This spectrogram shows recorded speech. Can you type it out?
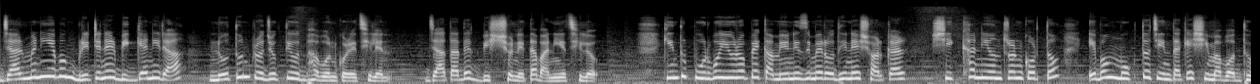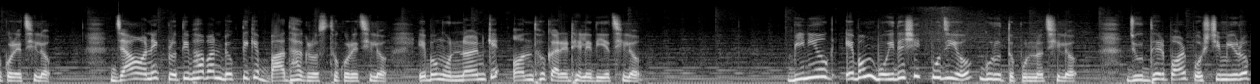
জার্মানি এবং ব্রিটেনের বিজ্ঞানীরা নতুন প্রযুক্তি উদ্ভাবন করেছিলেন, যা তাদের বিশ্বনেতা বানিয়েছিল। কিন্তু পূর্ব ইউরোপে কমিউনিজমের অধীনে সরকার শিক্ষা নিয়ন্ত্রণ করত এবং মুক্ত চিন্তাকে সীমাবদ্ধ করেছিল। যা অনেক প্রতিভাবান ব্যক্তিকে বাধাগ্রস্ত করেছিল এবং উন্নয়নকে অন্ধকারে ঢেলে দিয়েছিল। বিনিয়োগ এবং বৈদেশিক পুঁজিও গুরুত্বপূর্ণ ছিল। যুদ্ধের পর পশ্চিম ইউরোপ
